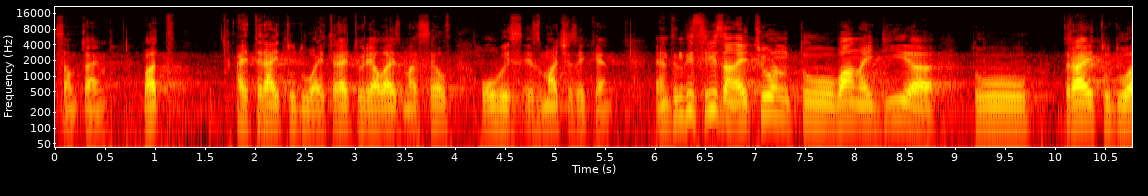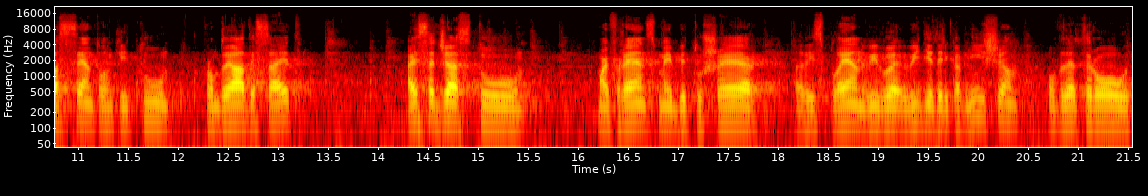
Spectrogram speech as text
sometime. But I try to do, I try to realize myself always as much as I can. And in this reason, I turned to one idea to try to do ascent on K2 from the other side. I suggest to my friends maybe to share this plan. We, were, we did recognition of that road.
